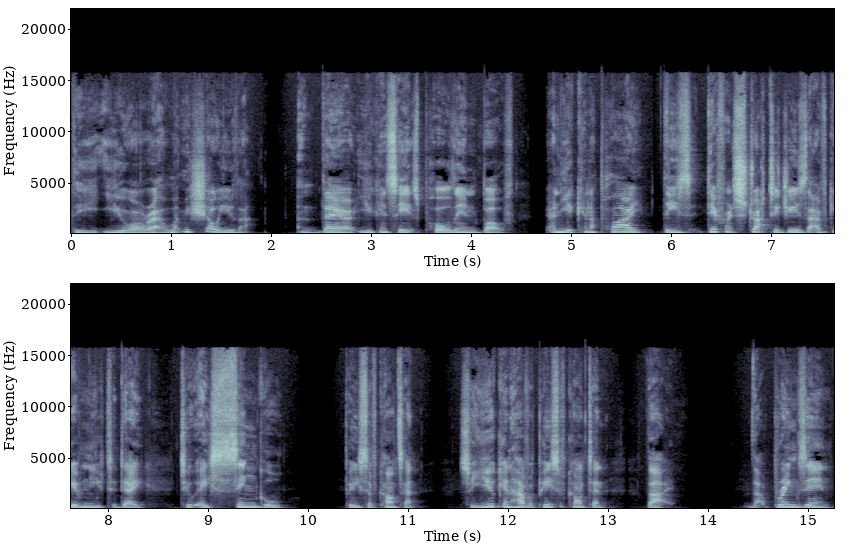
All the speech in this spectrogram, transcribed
the URL. Let me show you that. And there you can see it's pulled in both. And you can apply these different strategies that I've given you today to a single piece of content. So you can have a piece of content that that brings in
